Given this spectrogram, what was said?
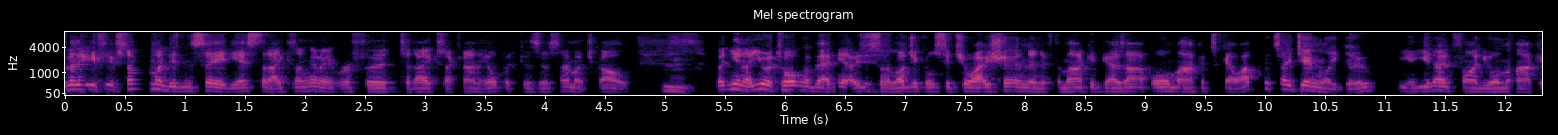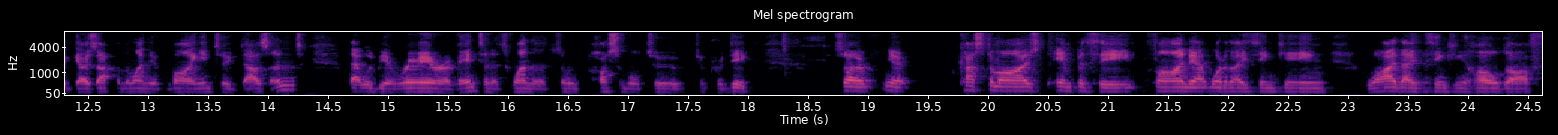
but if, if someone didn't see it yesterday, because I'm going to refer today because I can't help it because there's so much gold. Mm. But you know, you were talking about you know, is this a logical situation? And if the market goes up, all markets go up, which they generally do. You, you don't find your market goes up and the one you're buying into doesn't. That would be a rare event, and it's one that's impossible to to predict. So you know, customized empathy, find out what are they thinking, why are they thinking hold off.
